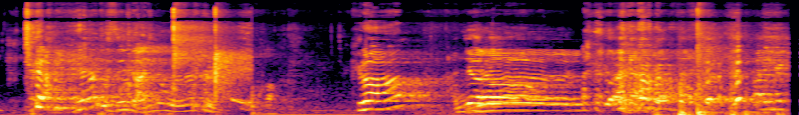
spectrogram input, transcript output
해야지 쌤이 아니면 오늘 그럼 안녕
